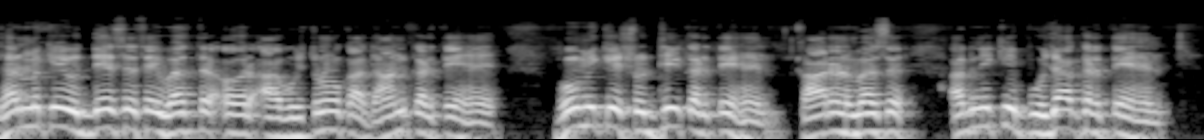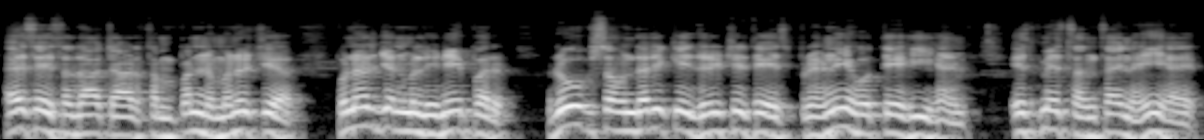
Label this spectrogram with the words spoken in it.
धर्म के उद्देश्य से वस्त्र और आभूषणों का दान करते हैं, भूमि की शुद्धि करते हैं, कारणवश अग्नि की पूजा करते हैं, ऐसे सदाचार संपन्न मनुष्य पुनर्जन्म लेने पर रूप सौंदर्य की दृष्टि से स्पृहणी होते ही हैं। इसमें संशय नहीं है।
